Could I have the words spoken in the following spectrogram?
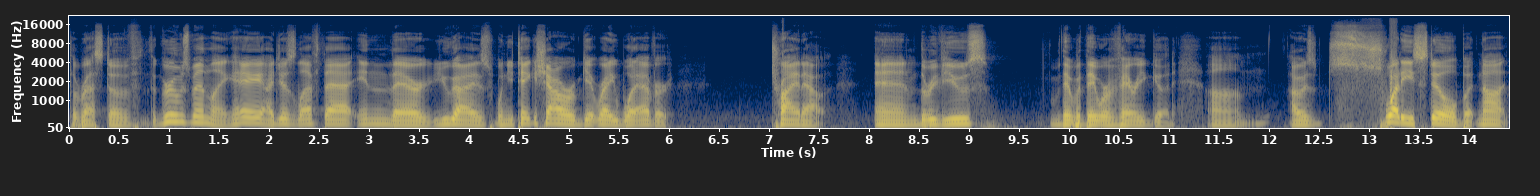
the rest of the groomsmen, like, hey, I just left that in there. You guys, when you take a shower, get ready, whatever, try it out. And the reviews, they were they were very good. Um, I was sweaty still, but not.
